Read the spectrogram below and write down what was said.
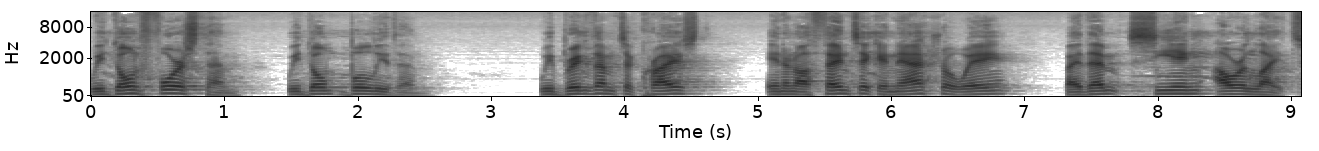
We don't force them. We don't bully them. We bring them to Christ in an authentic and natural way by them seeing our light.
